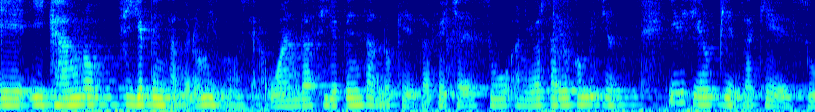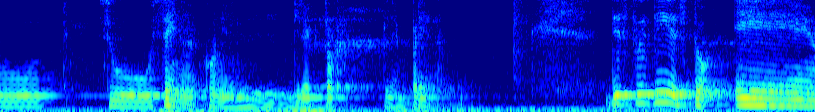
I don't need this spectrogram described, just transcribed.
eh, y cada uno sigue pensando lo mismo, o sea, Wanda sigue pensando que esa fecha es su aniversario con Visión y Visión piensa que es su, su cena con el director de la empresa. Después de esto, eh,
